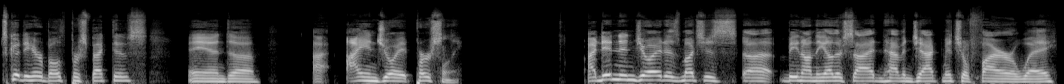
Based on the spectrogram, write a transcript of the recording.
It's good to hear both perspectives, and uh, I, I enjoy it personally. I didn't enjoy it as much as uh, being on the other side and having Jack Mitchell fire away.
